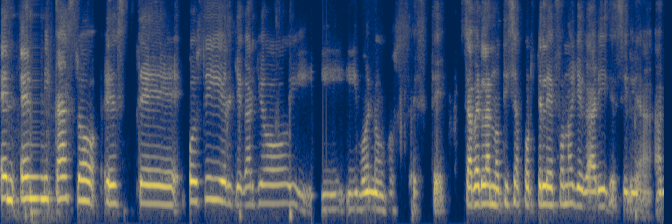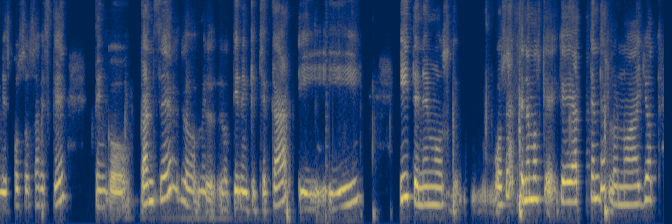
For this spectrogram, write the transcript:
en, mi caso, este, pues sí, el llegar yo y, bueno, pues este, saber la noticia por teléfono, llegar y decirle a, mi esposo, ¿sabes qué? Tengo cáncer, lo, lo tienen que checar y, y, tenemos, o sea, tenemos que, que, atenderlo, no hay otra.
